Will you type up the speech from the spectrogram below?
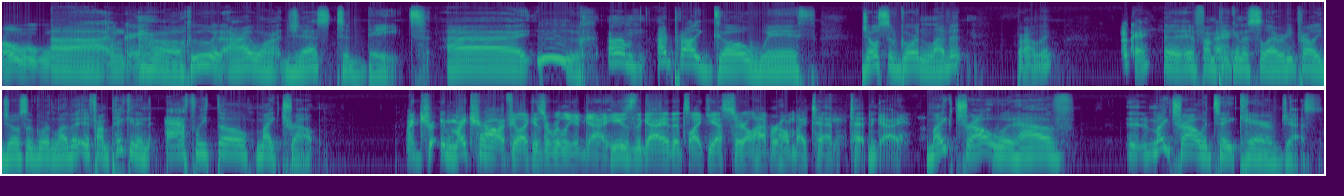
oh, uh, hungry. Oh, who would I want Jess to date? I ooh, um, I'd probably go with Joseph Gordon-Levitt. Probably, Okay. uh, if I'm All picking a celebrity, probably Joseph Gordon-Levitt. If I'm picking an athlete, though, Mike Trout. Mike, Tr- Mike Trout, I feel like, is a really good guy. He's the guy that's like, yes, sir, I'll have her home by 10 type of guy. Mike Trout would have. uh, Mike Trout would take care of Jess.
